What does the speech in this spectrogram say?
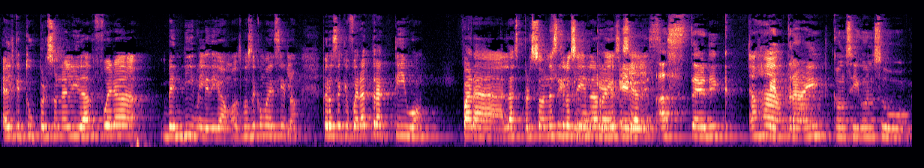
el que tu personalidad fuera vendible, digamos, no sé cómo decirlo, pero o sea, que fuera atractivo para las personas Sí, que lo siguen en las redes sociales. El aesthetic Ajá. que traen consigo en su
